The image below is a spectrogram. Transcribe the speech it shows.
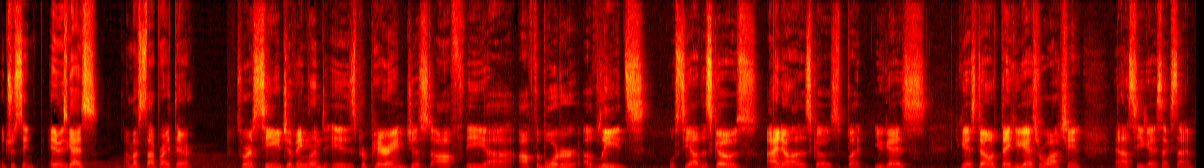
Interesting. Anyways, guys, I'm gonna stop right there. So our siege of England is preparing just off the uh, off the border of Leeds. We'll see how this goes. I know how this goes, but you guys you guys don't. Thank you guys for watching, and I'll see you guys next time.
